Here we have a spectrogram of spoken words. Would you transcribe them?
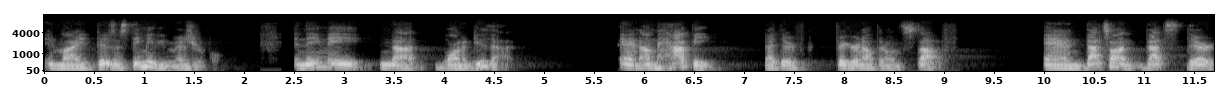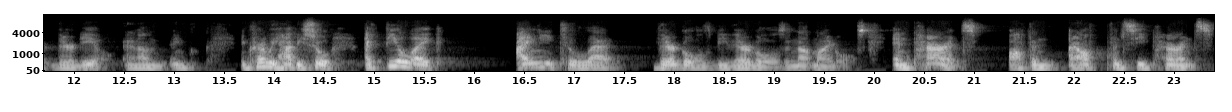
in my business they may be miserable and they may not want to do that. And I'm happy that they're figuring out their own stuff. And that's on that's their their deal. And I'm in, incredibly happy. So I feel like I need to let their goals be their goals and not my goals. And parents often I often see parents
